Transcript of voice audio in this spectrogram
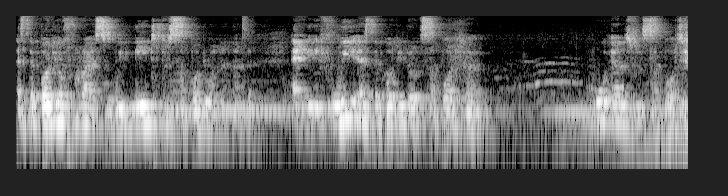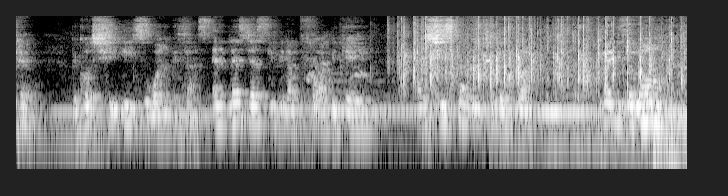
As the body of Christ, we need to support one another. And if we as the body don't support her, who else will support her? Because she is one with us. And let's just give it up for Abigail as she's coming to the front. Praise the Lord.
